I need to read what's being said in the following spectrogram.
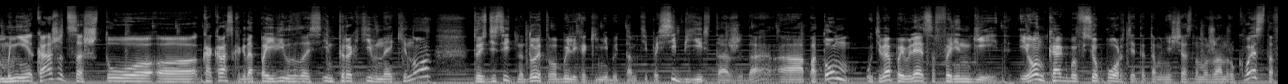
мне кажется, что э, как раз когда появилось интерактивное кино, то есть действительно до этого были какие-нибудь там типа Сибирь та же, да, а потом у тебя появляется Фаренгейт, и он как бы все портит этому несчастному жанру квестов,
